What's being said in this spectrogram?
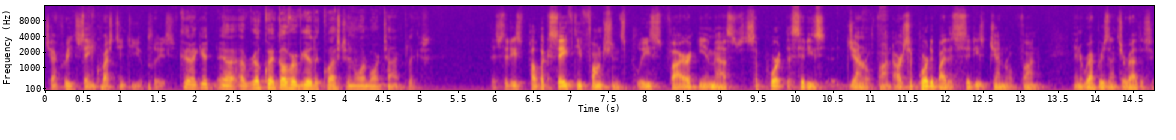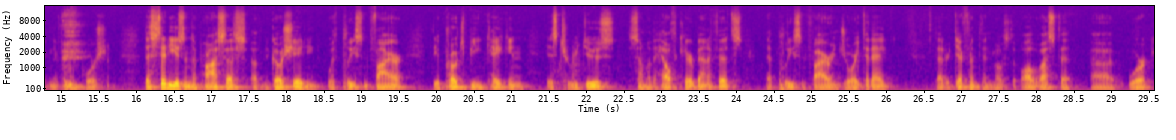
Jeffrey, same question to you, please. Could I get uh, a real quick overview of the question one more time, please? The city's public safety functions, police, fire, and EMS, support the city's general fund, are supported by the city's general fund, and it represents a rather significant portion. The city is in the process of negotiating with police and fire. The approach being taken is to reduce some of the health care benefits that police and fire enjoy today that are different than most of all of us that uh, work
